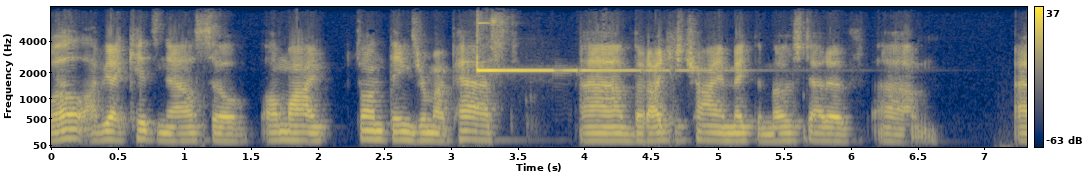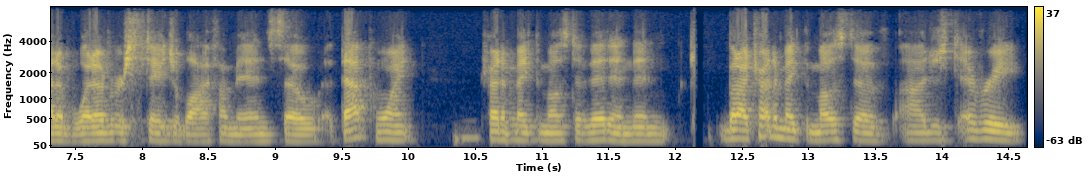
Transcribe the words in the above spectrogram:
well, I've got kids now, so all my fun things are my past. Um, but I just try and make the most out of um, out of whatever stage of life I'm in. So at that point, try to make the most of it, and then but I try to make the most of uh, just every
